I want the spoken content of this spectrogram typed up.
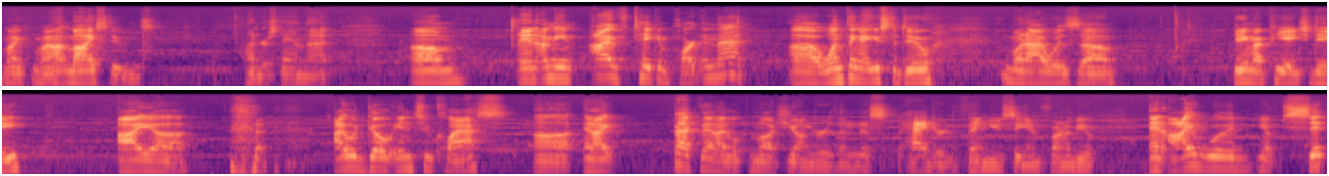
my, my my students understand that. Um, and I mean, I've taken part in that. Uh, one thing I used to do when I was uh, getting my PhD, I. Uh, I would go into class, uh, and I, back then I looked much younger than this haggard thing you see in front of you, and I would, you know, sit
